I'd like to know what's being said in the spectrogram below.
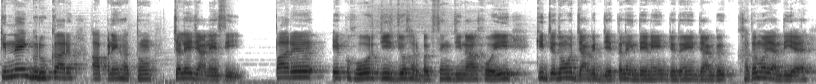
ਕਿੰਨੇ ਹੀ ਗੁਰੂ ਘਰ ਆਪਣੇ ਹੱਥੋਂ ਚਲੇ ਜਾਣੇ ਸੀ। ਪਰ ਇੱਕ ਹੋਰ ਚੀਜ਼ ਜੋ ਹਰਬਖਤ ਸਿੰਘ ਜੀ ਨਾਲ ਹੋਈ ਕਿ ਜਦੋਂ ਉਹ ਜੰਗ ਜਿੱਤ ਲੈਂਦੇ ਨੇ, ਜਦੋਂ ਇਹ ਜੰਗ ਖਤਮ ਹੋ ਜਾਂਦੀ ਹੈ,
